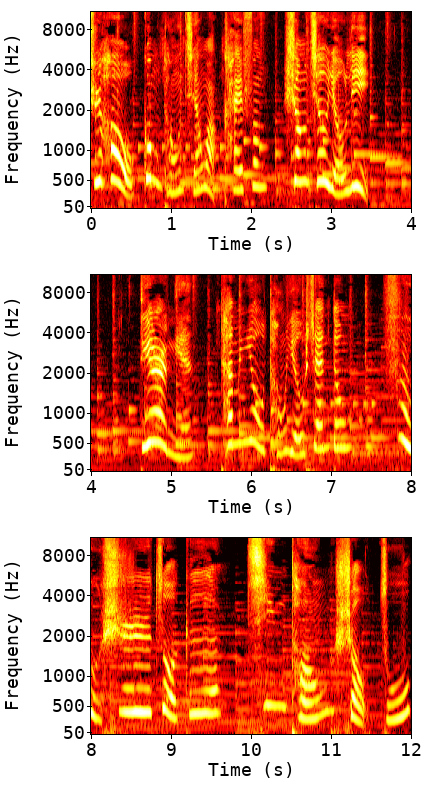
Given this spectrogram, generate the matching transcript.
之后共同前往开封，商丘游历。第二年，他们又同游山东，赋诗作歌，青铜手足。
